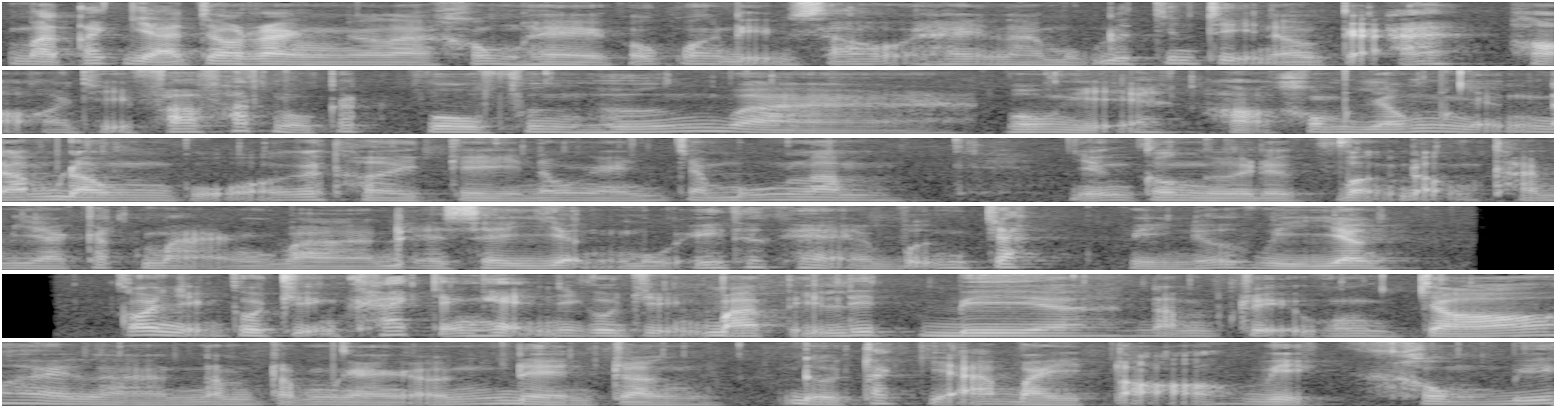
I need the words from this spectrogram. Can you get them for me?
Mà tác giả cho rằng là không hề có quan điểm xã hội hay là mục đích chính trị nào cả. Họ chỉ phá phách một cách vô phương hướng và vô nghĩa. Họ không giống những đám đông của cái thời kỳ năm 1945 những con người được vận động tham gia cách mạng và để xây dựng một ý thức hệ vững chắc vì nước, vì dân có những câu chuyện khác chẳng hạn như câu chuyện 3 tỷ lít bia, 5 triệu con chó hay là 500 ngàn ấn đền trần được tác giả bày tỏ việc không biết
